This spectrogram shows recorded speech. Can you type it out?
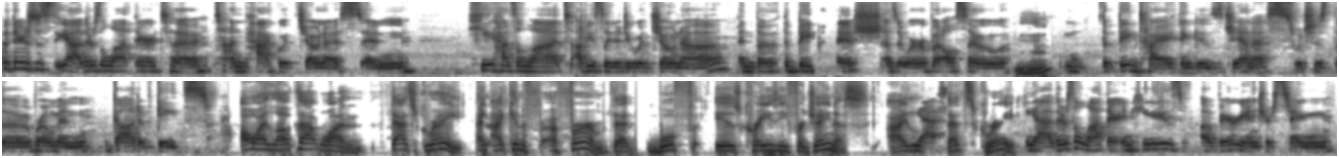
but there's just yeah, there's a lot there to to unpack with Jonas and. He has a lot, obviously, to do with Jonah and the the big fish, as it were, but also hmm the big tie, I think, is Janus, which is the Roman god of gates. Oh, I love that one. That's great, and I can aff- affirm that Wolfe is crazy for Janus. I Yes. that's great. Yeah, there's a lot there, and he's a very interesting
